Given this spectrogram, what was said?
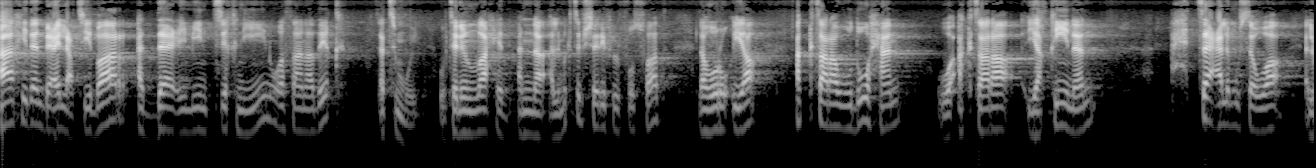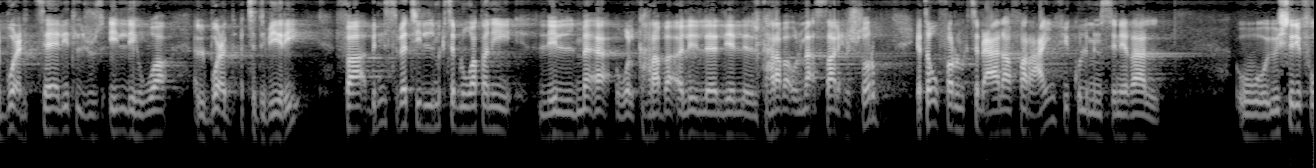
اخذا بعين الاعتبار الداعمين التقنيين وصناديق التمويل. وبالتالي نلاحظ أن المكتب الشريف للفوسفات له رؤية أكثر وضوحا وأكثر يقينا حتى على مستوى البعد الثالث الجزئي اللي هو البعد التدبيري. فبالنسبة للمكتب الوطني للماء والكهرباء للكهرباء والماء الصالح للشرب يتوفر المكتب على فرعين في كل من السنغال. ويشرف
